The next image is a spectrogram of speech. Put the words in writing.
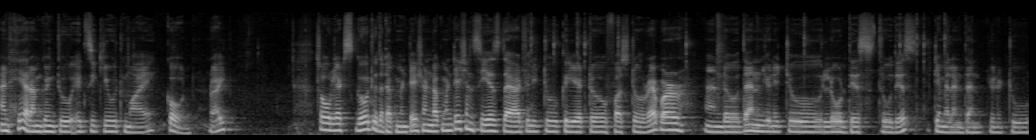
And here i'm going to execute my code right? So let's go to the documentation. Documentation says that you need to create uh, first wrapper and uh, then you need to load this through this HTML and then you need to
